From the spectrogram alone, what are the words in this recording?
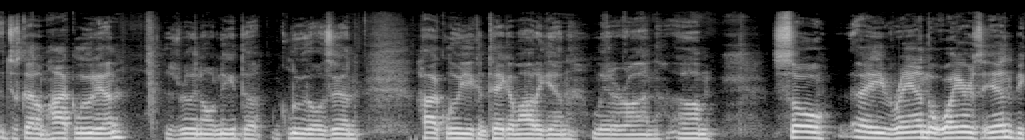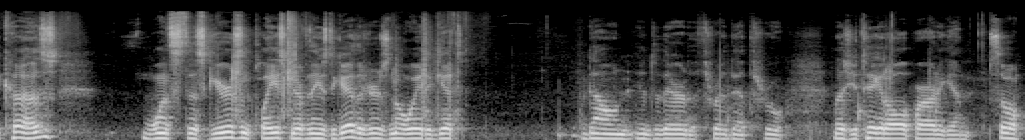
I just got them hot glued in. There's really no need to glue those in. Hot glue, you can take them out again later on. Um, so I ran the wires in because once this gear is in place and everything's together, there's no way to get down into there to thread that through unless you take it all apart again. So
